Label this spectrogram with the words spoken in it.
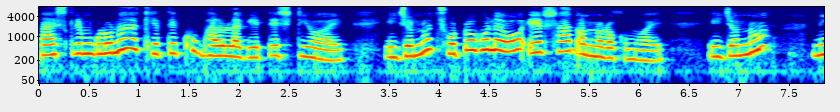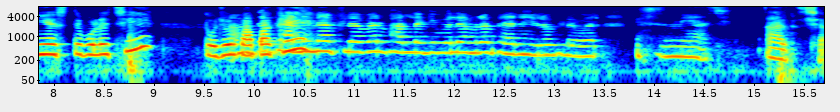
আইসক্রিমগুলো না খেতে খুব ভালো লাগে টেস্টি হয়। এই জন্য ছোট হলেও এর স্বাদ অন্যরকম হয়। এই জন্য নিয়ে আসতে বলেছি তোজোর পাপাকে ভ্যানিলা ফ্লেভার ভালো লাগে বলে আমরা ভ্যানিলা ফ্লেভার নিয়ে আছি আচ্ছা।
